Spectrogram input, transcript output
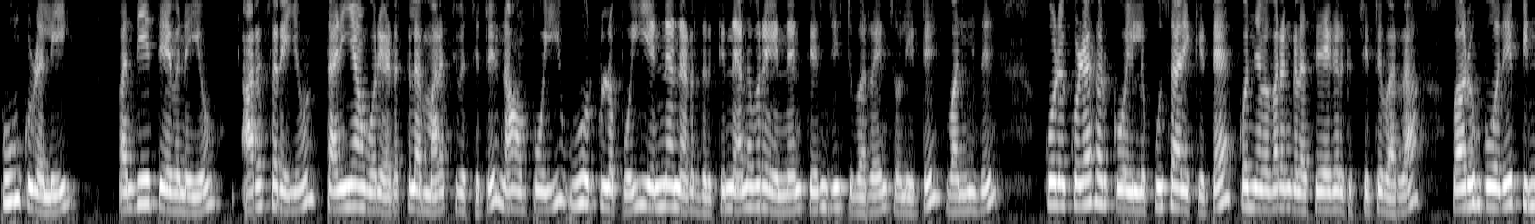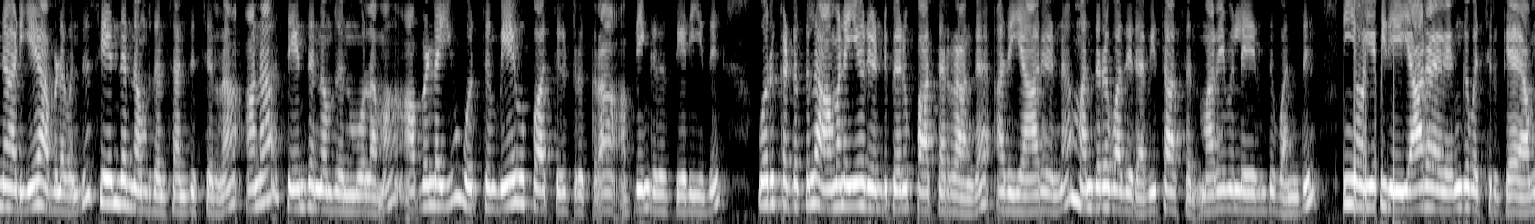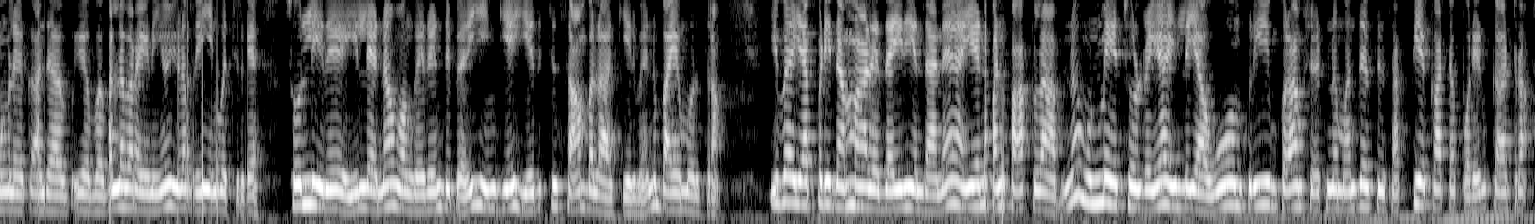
பூங்குழலி வந்தியத்தேவனையும் அரசரையும் தனியாக ஒரு இடத்துல மறைச்சி வச்சுட்டு நான் போய் ஊருக்குள்ளே போய் என்ன நடந்திருக்கு நிலவரம் என்னன்னு தெரிஞ்சுக்கிட்டு வர்றேன்னு சொல்லிட்டு வந்து கூட குழகர் கோயில் பூசாரி கிட்ட கொஞ்சம் விவரங்களை சேகரிச்சுட்டு வர்றா. வரும்போதே பின்னாடியே அவளை வந்து சேந்தன் நம்புதன் சந்திச்சிடுறான். ஆனால் சேந்தன் நம்புதன் மூலமா அவளையும் ஒருத்தன் வேவு பார்த்துக்கிட்டு இருக்கிறான் அப்படிங்கிறது தெரியுது. ஒரு கட்டத்தில் அவனையும் ரெண்டு பேரும் பார்த்துடுறாங்க. அது யாருன்னா மந்திரவாதி ரவிதாசன் மறைவில் இருந்து வந்து நீ எப்படி யாரை எங்க வச்சிருக்க? அவங்களுக்கு அந்த வல்லவரையனையும் இளவரையும் எங்க வச்சிருக்க? சொல்லிடு இல்லைன்னா அவங்க ரெண்டு பேரையும் இங்கேயே எரிச்சு சாம்பல் ஆக்கிடுவேன்னு பயமுறுத்துறான். இவ எப்படி நம்மளால தைரியம் தானே? என்ன பண்ண பார்க்கலாம் அப்படின்னா உண்மையை சொல்றியா இல்லையா? ஓம் கிரீம் பிராம் ஷட்னு மந்திரத்தின் சக்தியை காட்ட போறேன்னு காட்டுறான்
